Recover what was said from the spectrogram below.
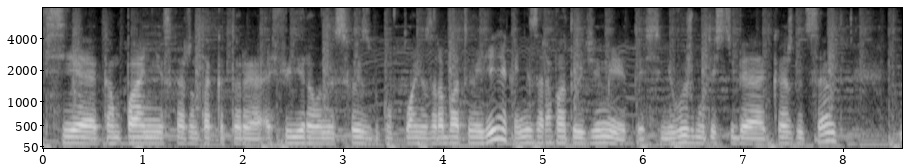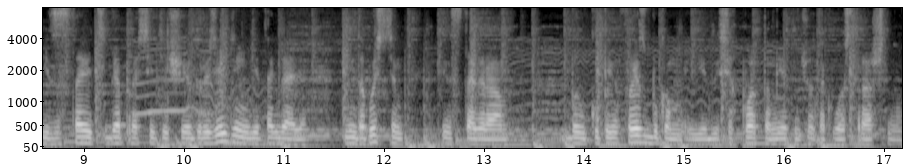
все компании, скажем так, которые аффилированы с Facebook в плане зарабатывания денег, они зарабатывать умеют. То есть они выжмут из тебя каждый цент и заставят тебя просить еще и друзей деньги и так далее ну, допустим, Инстаграм был куплен Фейсбуком, и до сих пор там нет ничего такого страшного.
